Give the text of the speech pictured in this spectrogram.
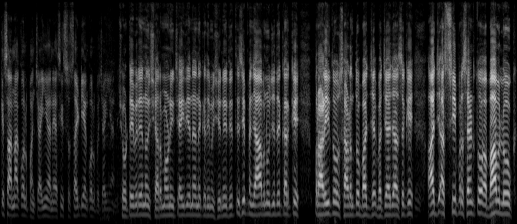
ਕਿਸਾਨਾਂ ਕੋਲ ਪਹੁੰਚਾਈਆਂ ਨੇ, ਅਸੀਂ ਸੁਸਾਇਟੀਆਂ ਕੋਲ ਪਹੁੰਚਾਈਆਂ ਨੇ। ਛੋਟੇ ਵੀਰੇ ਨੂੰ ਸ਼ਰਮ ਆਉਣੀ ਚਾਹੀਦੀ ਇਹਨਾਂ ਨੇ ਕਦੀ ਮਸ਼ੀਨਰੀ ਦਿੱਤੀ ਸੀ ਪੰਜਾਬ ਨੂੰ, ਜਿਹਦੇ ਕਰਕੇ ਪਰਾਲੀ ਤੋਂ ਸਾੜਨ ਤੋਂ ਬਚ, ਬਚਿਆ ਜਾ ਸਕੇ। ਅੱਜ 80% ਤੋਂ ਅਬਵ ਲੋਕ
